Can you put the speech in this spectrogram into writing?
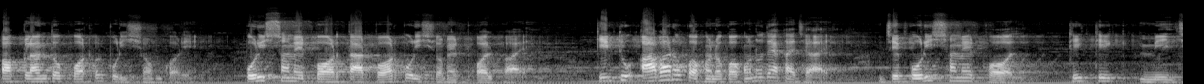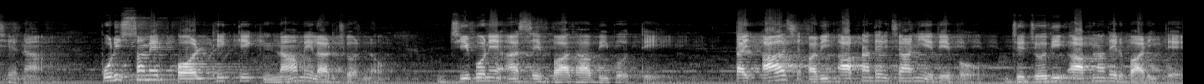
অক্লান্ত কঠোর পরিশ্রম করে। পরিশ্রমের পর তারপর পরিশ্রমের ফল পায়। কিন্তু আবারও কখনো কখনো দেখা যায় যে পরিশ্রমের ফল ঠিক ঠিক মিলছে না। পরিশ্রমের ফল ঠিক ঠিক না মেলার জন্য জীবনে আসে বাধা বিপত্তি। তাই আজ আমি আপনাদের জানিয়ে দেব যে যদি আপনাদের বাড়িতে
